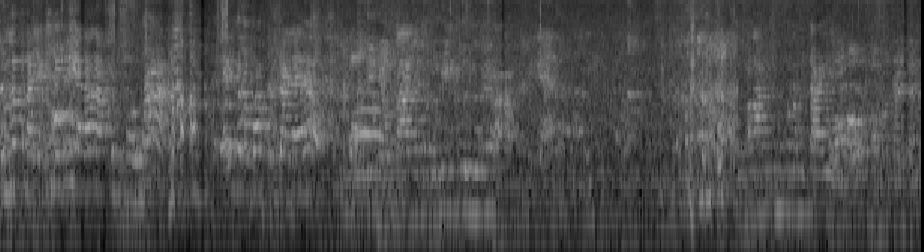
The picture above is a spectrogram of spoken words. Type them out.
คุณลักษณะอย่างนี้ไม่เตี้ยแล้วนะคุณสูงมากไอ้นี่ก็ต้องภาคภูมิใจแล้ว บอกทีเดียวตาเนี่ยมันจะวิ่งขึ้นเลยครับ พลังกำลังใจขอขอขอกำใจได้ไหม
